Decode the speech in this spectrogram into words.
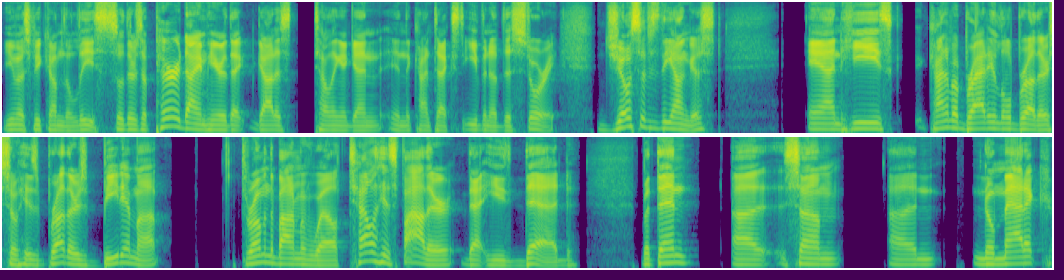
you must become the least. So there's a paradigm here that God is telling again in the context even of this story. Joseph's the youngest, and he's kind of a bratty little brother. So his brothers beat him up, throw him in the bottom of a well, tell his father that he's dead, but then uh, some uh, nomadic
